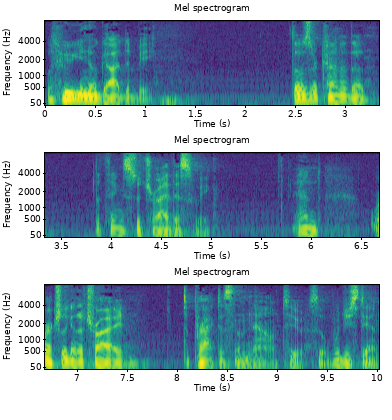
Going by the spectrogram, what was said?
with who you know God to be. Those are kind of the, the things to try this week. And we're actually going to try to practice them now, too. So, would you stand?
